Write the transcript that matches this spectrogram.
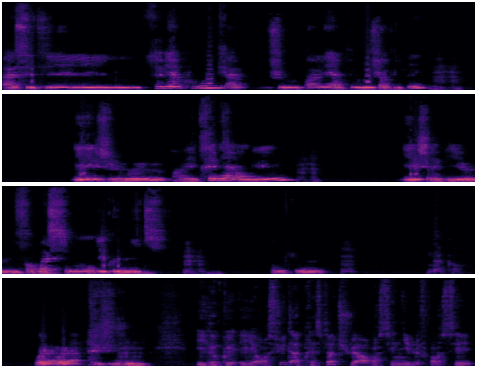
Ah, c'était très bien pour moi car je parlais un peu le japonais Mhm. et je parlais très bien l'anglais Mhm. et j'avais euh, une formation économique. Mhm. Donc euh, D'accord. voilà, voilà. Et donc, et ensuite, après cela, tu as enseigné le français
